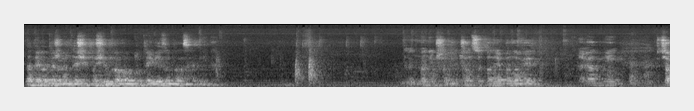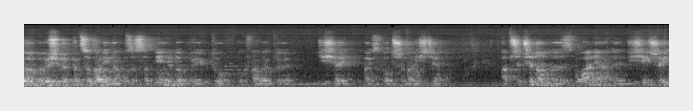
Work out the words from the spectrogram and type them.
dlatego też będę się posiłkował tutaj wiedzą pana skarbnika. Tak, Panie Przewodniczący, Panie i Panowie Radni, chciałbym, byśmy pracowali na uzasadnieniu do projektu uchwały, który dzisiaj Państwo otrzymaliście. A przyczyną e, zwołania e, dzisiejszej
